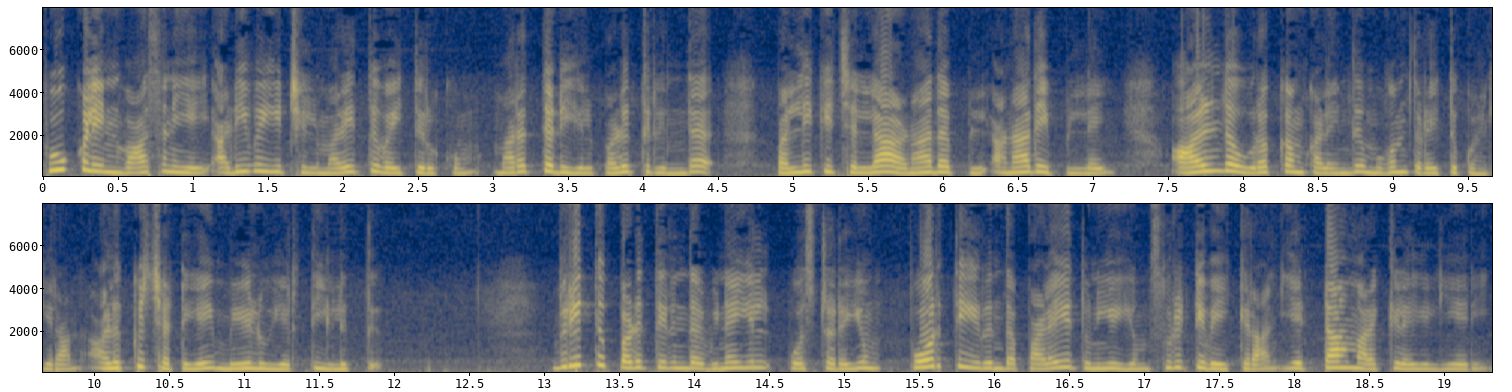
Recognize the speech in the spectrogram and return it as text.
பூக்களின் வாசனையை அடிவயிற்றில் மறைத்து வைத்திருக்கும் மரத்தடியில் படுத்திருந்த பள்ளிக்கு செல்லா அனாத பிள் அனாதை பிள்ளை ஆழ்ந்த உறக்கம் கலைந்து முகம் துடைத்துக் கொள்கிறான். அழுக்குச் சட்டையை மேலுயர்த்தி இழுத்து. விரித்து படுத்திருந்த வினையில் போஸ்டரையும் போர்த்தி இருந்த பழைய துணியையும் சுருட்டி வைக்கிறான். எட்டாம் மரக்கிளையில் ஏறி.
